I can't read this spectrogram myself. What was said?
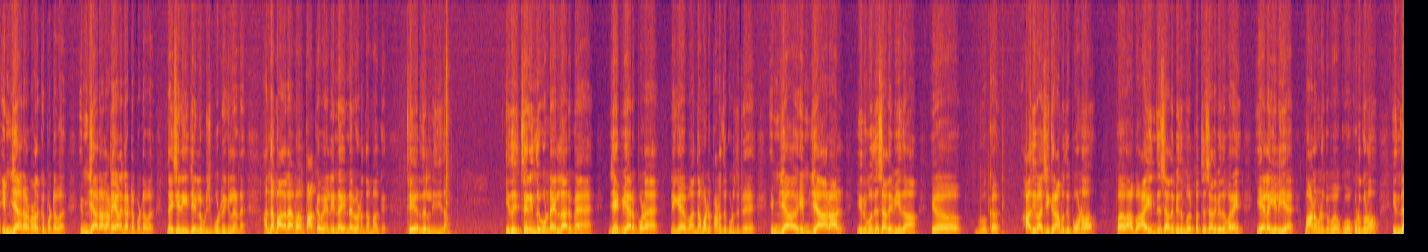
எம்ஜிஆரால் வளர்க்கப்பட்டவர். எம்ஜிஆரால் அடையாளம் காட்டப்பட்டவர். தயவுசெய்து நீங்கள் ஜெயிலில் பிடிச்சி போட்டிருக்கீங்களேன்னு. அந்த அம்மா அதெல்லாம் பார்க்கவே இல்லை. என்ன என்ன வேணும் அந்த அம்மாவுக்கு? தேர்தல் நிதி தான் இதை தெரிந்து கொண்ட எல்லாருமே ஜேபிஆரை போல் நீங்கள் அந்த அம்மாட்ட பணத்தை கொடுத்துட்டு எம்ஜிஆர் எம்ஜிஆரால் இருபது சதவீதம் க- ஆதிவாசி கிராமத்துக்கு போனோம். இப்போ ஐந்து சதவீதம் முதல் பத்து சதவீதம் வரை ஏழை எளிய மாணவனுக்கு கொ- கொடுக்கணும். இந்த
